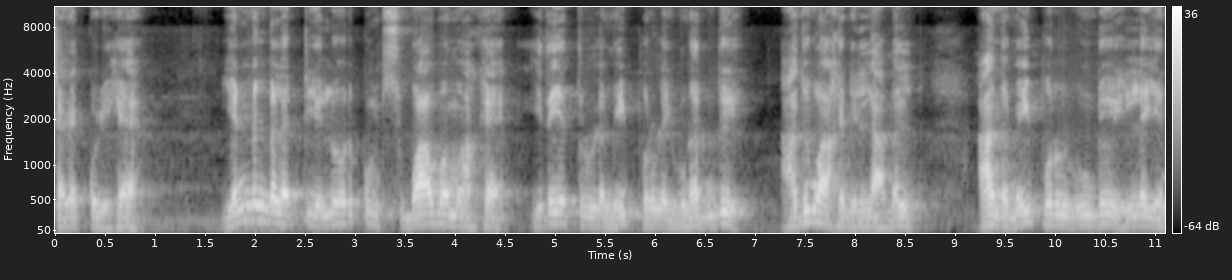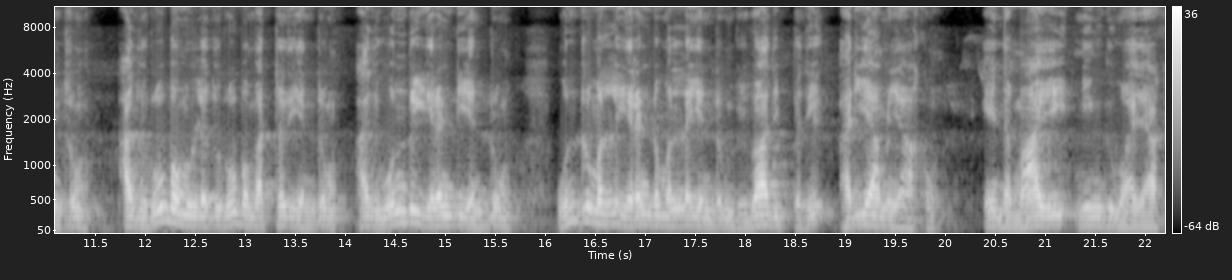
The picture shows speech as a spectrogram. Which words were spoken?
சழக்கொழிக. எண்ணங்களற்று எல்லோருக்கும் சுபாவமாக இதயத்துள்ள மெய்ப்பொருளை உணர்ந்து அதுவாக நில்லாமல் அந்த மெய்ப்பொருள் உண்டு இல்லை என்றும் அது ரூபமுள்ளது ரூபமற்றது என்றும் அது ஒன்று இரண்டு என்றும் ஒன்றுமல்ல இரண்டுமல்ல என்றும் விவாதிப்பது அறியாமையாகும். இந்த மாயை நீங்குவாயாக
